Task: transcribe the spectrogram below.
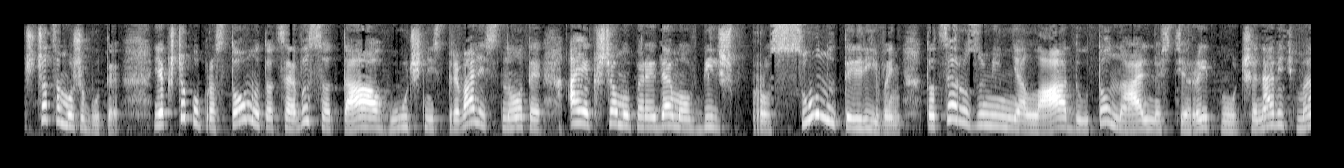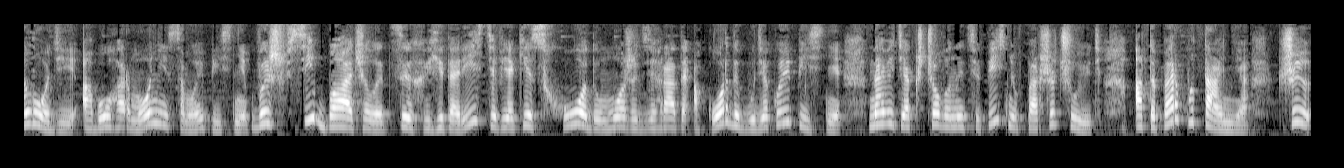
Що це може бути? Якщо по-простому, то це висота, гучність, тривалість ноти. А якщо ми перейдемо в більш просунутий рівень, то це розуміння ладу, тональності, ритму чи навіть мелодії або гармонії самої пісні. Ви ж всі бачили цих гітарістів, які з ходу можуть зіграти акорди будь-якої пісні, навіть якщо вони цю пісню вперше чують. А тепер питання: чи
